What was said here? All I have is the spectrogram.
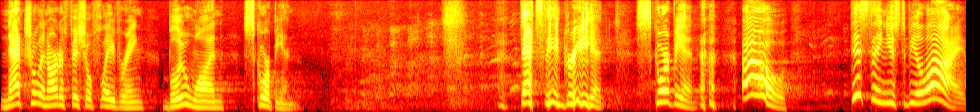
natural and artificial flavoring, blue one, scorpion. That's the ingredient scorpion. oh, this thing used to be alive.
